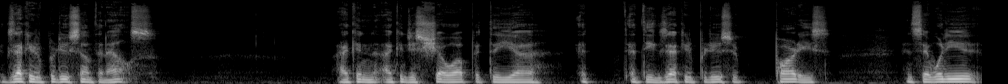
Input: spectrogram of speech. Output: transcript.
Executive produce something else. I can I can just show up at the uh, at at the executive producer parties and say, "What do you?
